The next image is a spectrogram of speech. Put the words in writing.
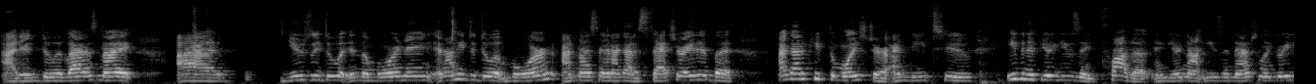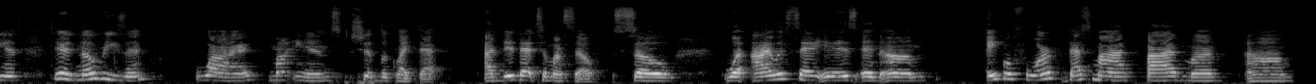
I didn't do it last night. I usually do it in the morning and I need to do it more. I'm not saying I got to saturate it, but I got to keep the moisture. I need to, even if you're using product and you're not using natural ingredients, there's no reason why my ends should look like that. I did that to myself. So what I would say is in um, April 4th, that's my five month um,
